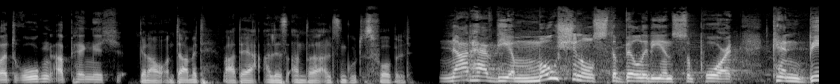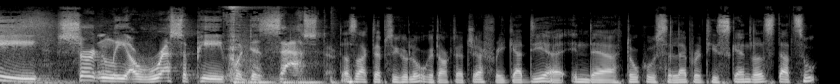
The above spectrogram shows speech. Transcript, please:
war drogenabhängig. Genau, und damit war der alles andere als ein gutes Vorbild. not have the emotional stability and support can be certainly a recipe for disaster. Das sagt der Psychologe Dr. Jeffrey Gadir in der Doku Celebrity Scandals. Dazu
